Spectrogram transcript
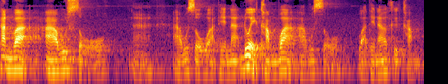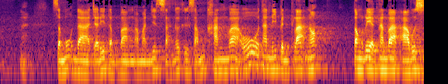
ท่านว่าอาวุโสนะอาวุโสวาเทนะ ด้วยคำว่าอาวุโสวาเทนะก็คือคำ สมุดาจริตบังอมันยิสังก็คือสำคัญว่า โอ้ ท่านนี้เป็นพระเนาะต้องเรียกท่านว่าอาวุโส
